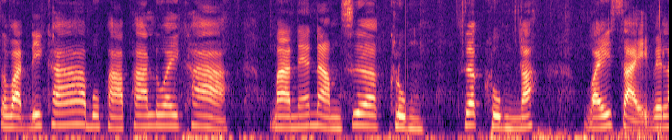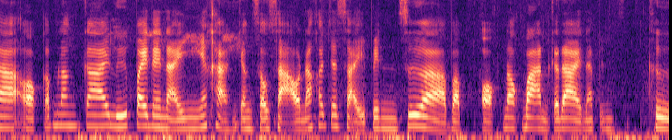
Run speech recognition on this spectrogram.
สวัสดีค่ะบุภาพารวยค่ะ มาแนะนำเสื้อคลุมเสื้อคลุมนะไว้ใส่เวลาออกกำลังกายหรือไปไหนๆอย่างเงี้ยค่ะอย่างสาวๆนะเขาจะใส่เป็นเสื้อแบบออกนอกบ้านก็ได้นะเป็นคือ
